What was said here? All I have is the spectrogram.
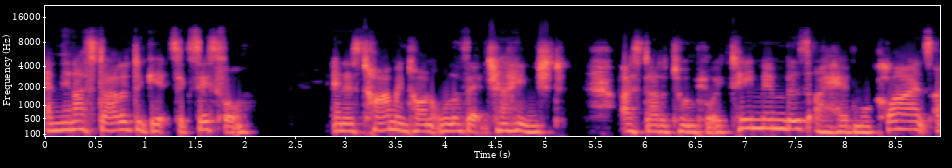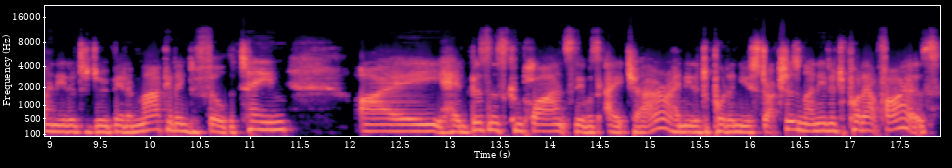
And then I started to get successful. And as time went on, all of that changed. I started to employ team members. I had more clients. I needed to do better marketing to fill the team. I had business compliance. There was HR. I needed to put in new structures and I needed to put out fires.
